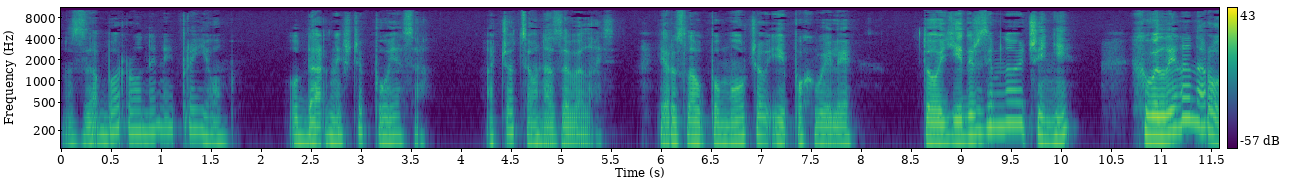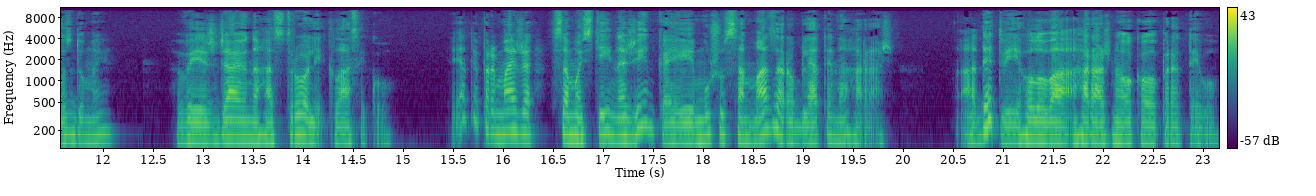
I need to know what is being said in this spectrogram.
Заборонений прийом, удар нижче пояса. А чого це вона завелась? Ярослав помовчав і по хвилі. То їдеш зі мною чи ні? Хвилина на роздуми. Виїжджаю на гастролі, класику. Я тепер майже самостійна жінка і мушу сама заробляти на гараж. А де твій голова гаражного кооперативу?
